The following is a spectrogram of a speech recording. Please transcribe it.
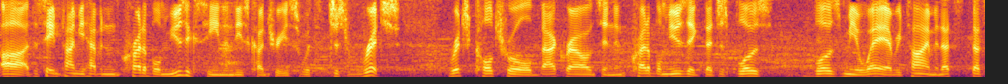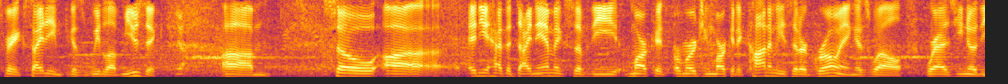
Uh, at the same time, you have an incredible music scene in these countries with just rich rich cultural backgrounds and incredible music that just blows blows me away every time, and that's that's very exciting because we love music. Yeah. Um, so, uh, and you have the dynamics of the market, emerging market economies that are growing as well. Whereas, you know, the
